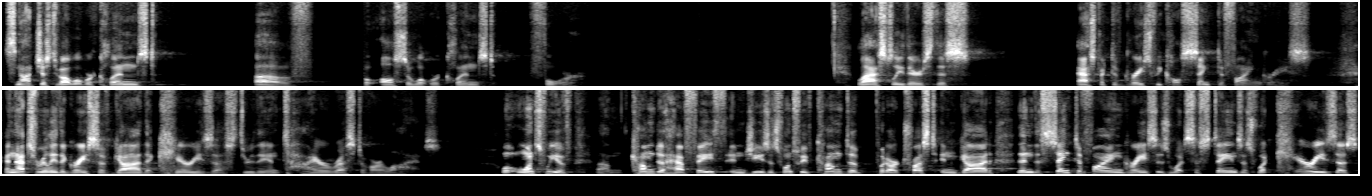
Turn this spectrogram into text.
It's not just about what we're cleansed of, but also what we're cleansed for. Lastly, there's this aspect of grace we call sanctifying grace. And that's really the grace of God that carries us through the entire rest of our lives. Once we have um, come to have faith in Jesus, once we've come to put our trust in God, then the sanctifying grace is what sustains us, what carries us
